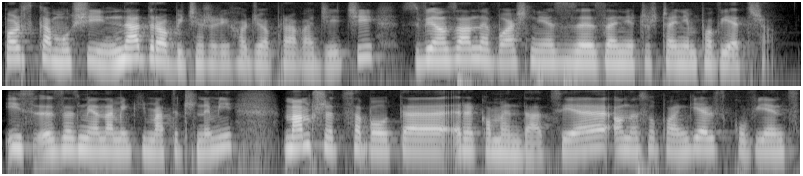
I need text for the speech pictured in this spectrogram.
Polska musi nadrobić, jeżeli chodzi o prawa dzieci, związane właśnie z zanieczyszczeniem powietrza i ze zmianami klimatycznymi. Mam przed sobą te rekomendacje. One są po angielsku, więc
